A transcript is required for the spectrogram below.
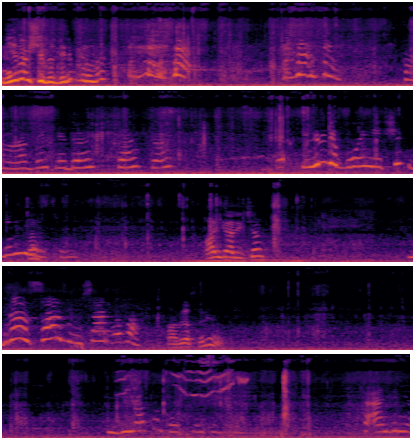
Niye böyle şey yapıyorsun? Deli mi kırıldı? tamam bekle dön dön dön. Benim de boyum yetişir benim de yetişir. Hangi hale gideceğim? Biraz sar bunu sar baba. Ha biraz sarayım mı? Bizim yapma korkuyorsun. Kendin.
